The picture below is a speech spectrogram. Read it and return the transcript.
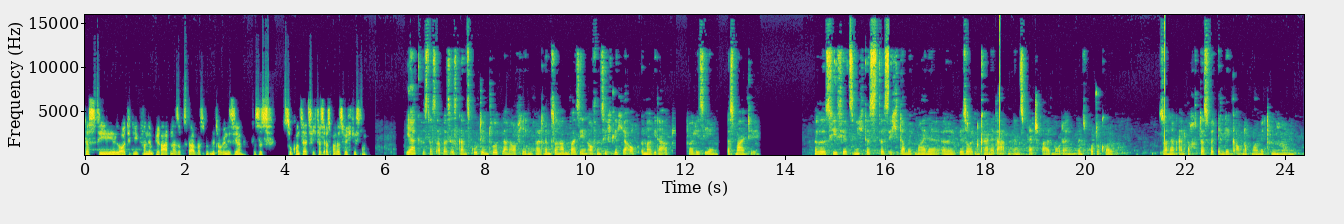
dass die Leute, die von den Piraten, also da was mit, mitorganisieren, das ist so grundsätzlich das erstmal das Wichtigste. Ja, Christus, aber es ist ganz gut, den Tourplan auf jeden Fall drin zu haben, weil sie ihn offensichtlich ja auch immer wieder aktualisieren. Das meinte ich. Also es hieß jetzt nicht, dass, dass ich damit meine, äh, wir sollten keine Daten ins Pad schreiben oder in, ins Protokoll, sondern einfach, dass wir den Link auch nochmal mit drin haben.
